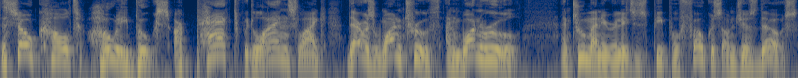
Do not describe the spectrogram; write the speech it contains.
The so-called holy books are packed with lines like, there is one truth and one rule, and too many religious people focus on just those.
